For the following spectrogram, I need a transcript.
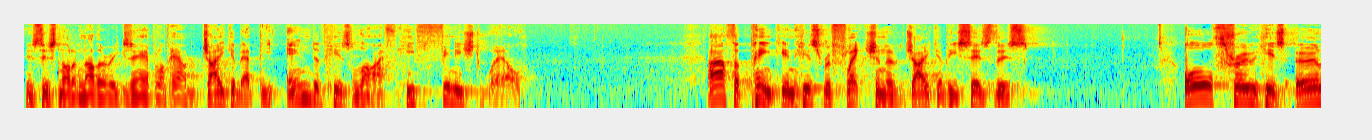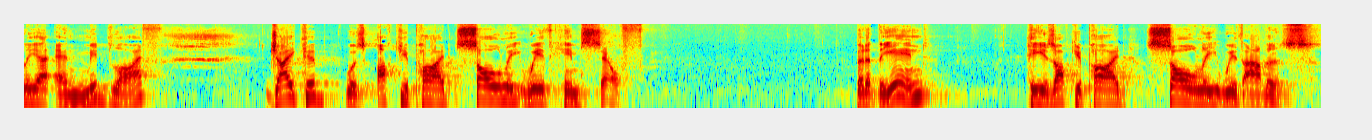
is this not another example of how Jacob, at the end of his life, he finished well? Arthur Pink, in his reflection of Jacob, he says this All through his earlier and midlife, Jacob was occupied solely with himself. But at the end, he is occupied solely with others.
